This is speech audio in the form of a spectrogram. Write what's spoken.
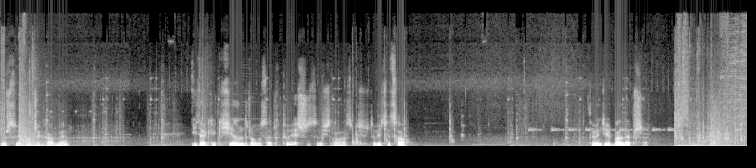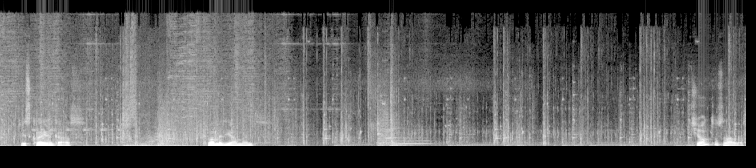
już sobie poczekamy. I tak, jakiś jeden drowser. Tu jeszcze coś znalazłeś. To wiecie co? To będzie chyba lepsze. Tu jest kolejny gaz. Tu mamy diament. Gdzie on to znalazł?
